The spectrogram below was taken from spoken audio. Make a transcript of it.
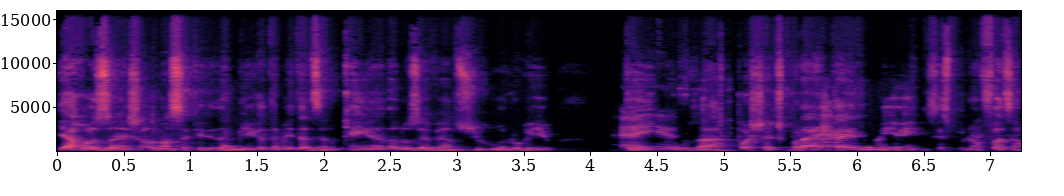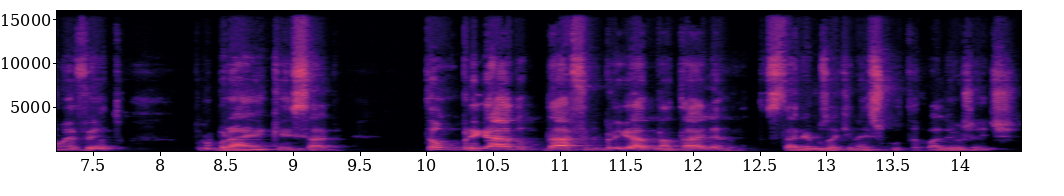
E a Rosângela, nossa querida amiga, também está dizendo: quem anda nos eventos de rua no Rio tem é que usar pochete. Brian está aí no Rio, hein? Vocês podiam fazer um evento para o Brian, quem sabe? Então, obrigado, Daphne, obrigado, Natália. Estaremos aqui na escuta. Valeu, gente.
